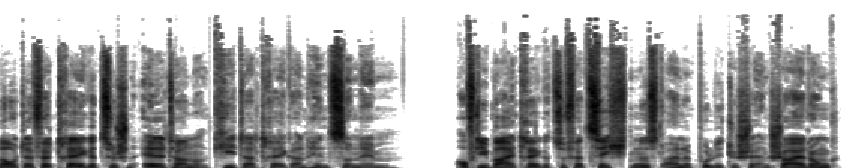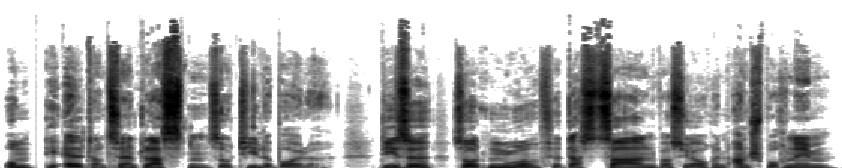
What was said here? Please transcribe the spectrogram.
laut der Verträge zwischen Eltern und Kitaträgern hinzunehmen. Auf die Beiträge zu verzichten ist eine politische Entscheidung, um die Eltern zu entlasten, so Thielebeule. Diese sollten nur für das zahlen, was sie auch in Anspruch nehmen.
